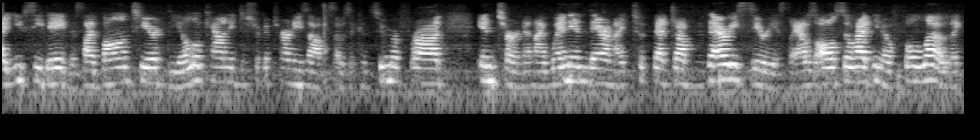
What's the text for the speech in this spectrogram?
at UC Davis. I volunteered at the Yolo County District Attorney's Office. I was a consumer fraud intern and I went in there and I took that job very seriously. I was also had, you know, full load, like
